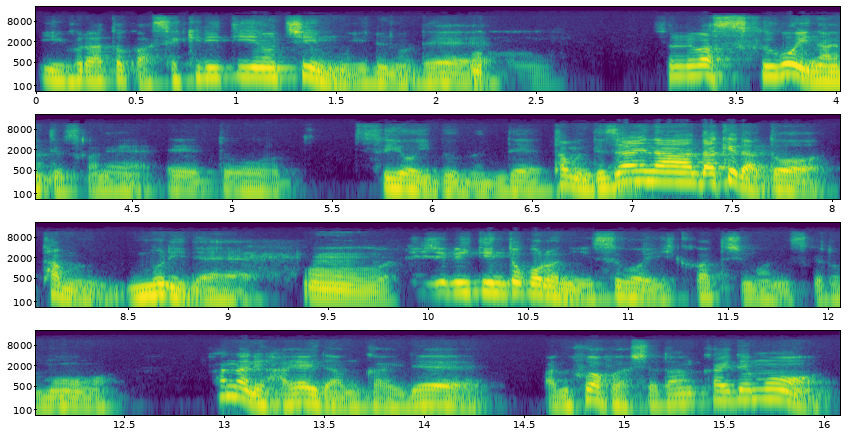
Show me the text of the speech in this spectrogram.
インフラとかセキュリティのチームもいるので、それはすごい、なんていうんですかね、えっ、と、強い部分で、多分デザイナーだけだと多分無理で、うん。うん。PGBT のところにすごい引っかかってしまうんですけども、かなり早い段階で、あの、ふわふわした段階でも、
